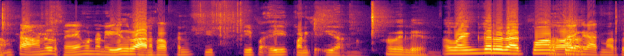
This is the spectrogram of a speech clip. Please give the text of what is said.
നമുക്ക് ആനയുടെ സ്നേഹം കൊണ്ടാണ് ഏതൊരു ആനപ്പാപ്പനും ഈ ഈ പണിക്ക് ഈ ഇറങ്ങുന്നത്. അതല്ലേ? അത് ഭയങ്കര ഒരു ആത്മാർത്ഥ ആത്മാർത്ഥ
